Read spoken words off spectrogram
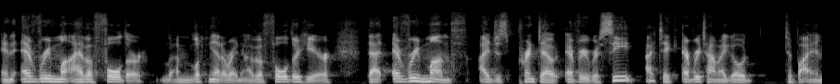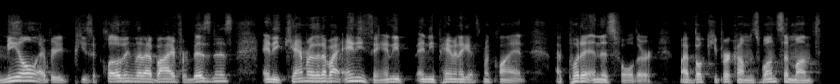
and every month I have a folder. I'm looking at it right now. I have a folder here that every month I just print out every receipt. I take every time I go to buy a meal, every piece of clothing that I buy for business, any camera that I buy, anything, any any payment I get from a client, I put it in this folder. My bookkeeper comes once a month.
